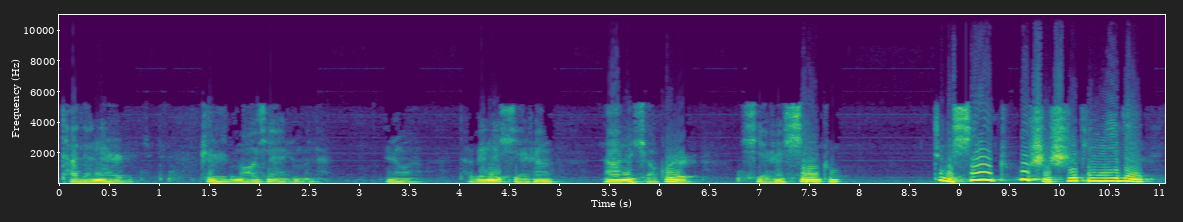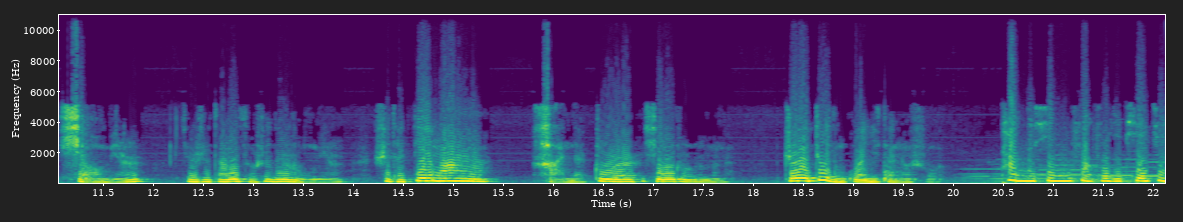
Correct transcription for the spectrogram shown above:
他在那儿织毛线什么的，知道吗？他给那写上，拿那小棍儿。写上新珠，这个新珠是石平梅的小名就是咱们所说的乳名，是他爹妈呀喊的珠儿、新珠什么的，只有这种关系才能说。他们的心仿佛一贴近，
